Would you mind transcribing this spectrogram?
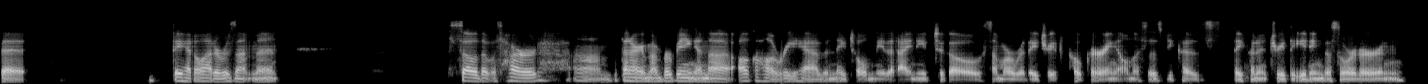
that they had a lot of resentment. So that was hard. Um, but then I remember being in the alcohol rehab and they told me that I need to go somewhere where they treat the co-occurring illnesses because they couldn't treat the eating disorder. And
